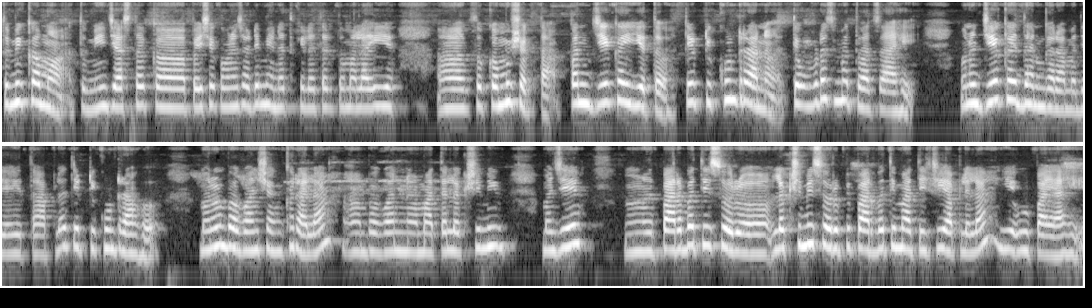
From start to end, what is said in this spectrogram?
तुम्ही कमवा. तुम्ही जास्त क पैसे कमवण्यासाठी मेहनत केलं तर तुम्हालाही तो कमवू शकता. पण जे काही येतं ते टिकून राहणं तेवढंच महत्त्वाचं आहे. म्हणून जे काही धन घरामध्ये येतं आपलं ते टिकून राहावं. म्हणून भगवान शंकराला भगवान माता लक्ष्मी म्हणजे पार्वती स्वरू लक्ष्मी स्वरूपी पार्वती मातेची आपल्याला हे उपाय आहे.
